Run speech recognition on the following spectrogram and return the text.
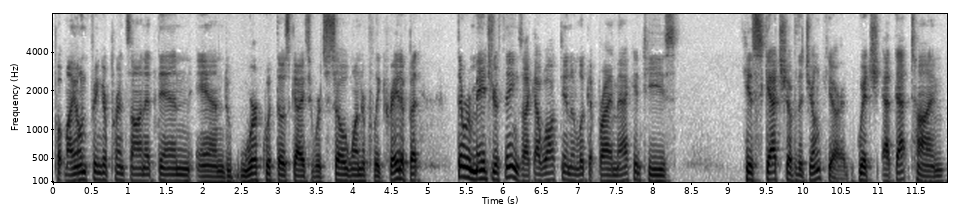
put my own fingerprints on it then and work with those guys who were so wonderfully creative. But there were major things. Like I walked in and looked at Brian McEntee's his sketch of the junkyard, which at that time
